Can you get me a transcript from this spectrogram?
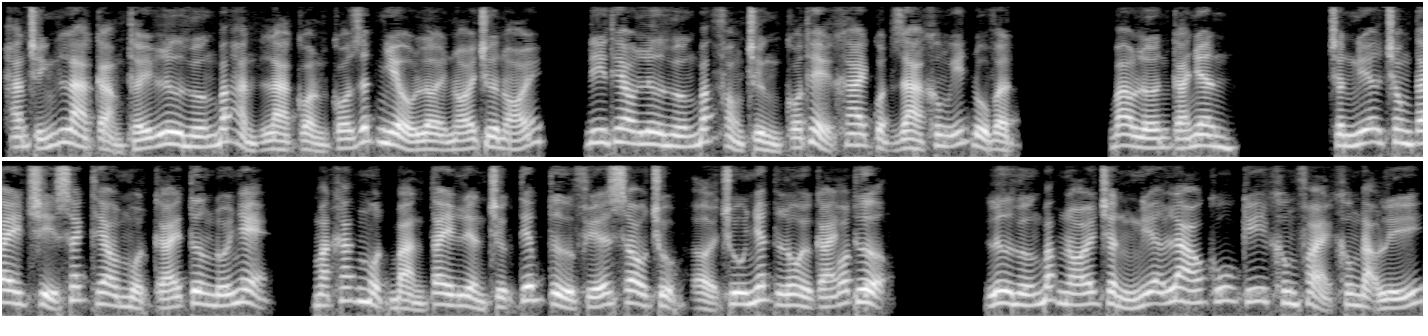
hắn chính là cảm thấy lư hướng bắc hẳn là còn có rất nhiều lời nói chưa nói, đi theo lư hướng bắc phòng trừng có thể khai quật ra không ít đồ vật. Bao lớn cá nhân. Trần Nghĩa trong tay chỉ xách theo một cái tương đối nhẹ, mặt khác một bàn tay liền trực tiếp từ phía sau chụp ở chu nhất lôi cái hót thượng. Lư hướng bắc nói Trần Nghĩa lao cũ kỹ không phải không đạo lý,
